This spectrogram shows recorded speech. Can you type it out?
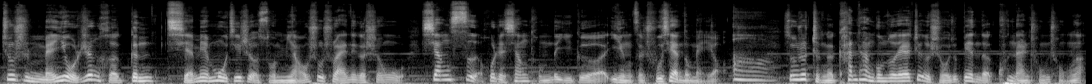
就是没有任何跟前面目击者所描述出来那个生物相似或者相同的一个影子出现都没有哦，所以说整个勘探工作在这个时候就变得困难重重了。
